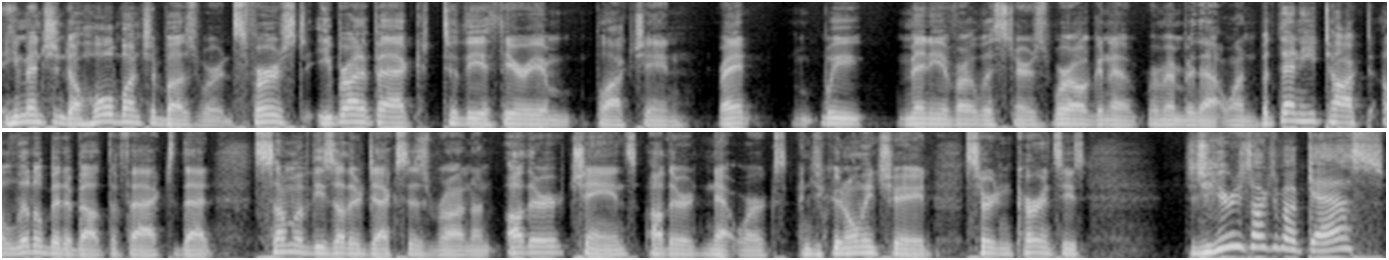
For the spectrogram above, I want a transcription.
he mentioned a whole bunch of buzzwords. First, he brought it back to the Ethereum blockchain, right? We many of our listeners we're all going to remember that one. But then he talked a little bit about the fact that some of these other dexes run on other chains, other networks, and you can only trade certain currencies. Did you hear he talked about gas?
